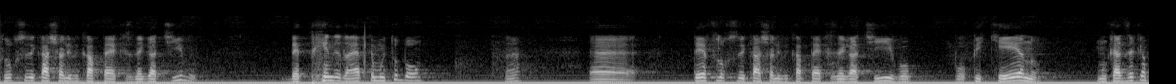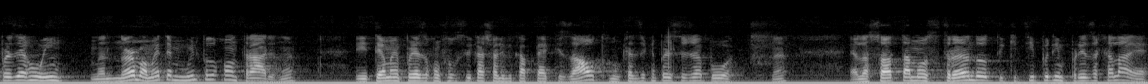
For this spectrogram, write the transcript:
Fluxo de caixa livre capex negativo depende da época é muito bom, né? É, ter fluxo de caixa livre capex negativo ou, ou pequeno não quer dizer que a empresa é ruim, normalmente é muito pelo contrário, né? E ter uma empresa com fluxo de caixa livre capex alto não quer dizer que a empresa seja boa, né? Ela só está mostrando de que tipo de empresa que ela é.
